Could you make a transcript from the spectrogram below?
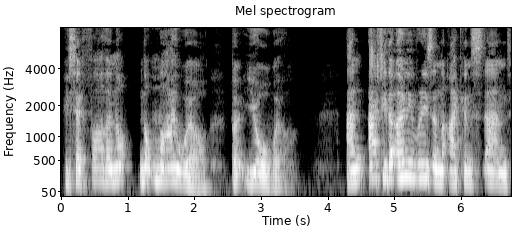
he said, Father, not, not my will, but your will. And actually, the only reason that I can stand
